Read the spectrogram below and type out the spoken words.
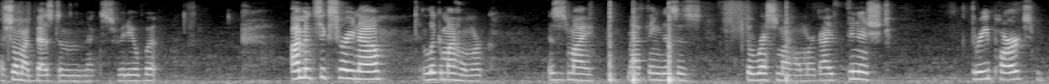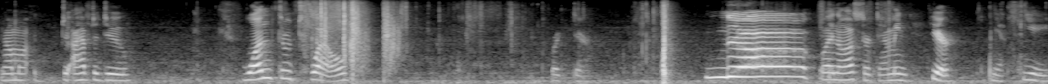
I'll show my best in the next video, but I'm in sixth grade now. Look at my homework. This is my math thing. This is the rest of my homework. I finished three parts. Now I'm, I have to do one through twelve. Right there. No. Wait, no, that's thirteen. I mean, here. Yeah. Yay.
